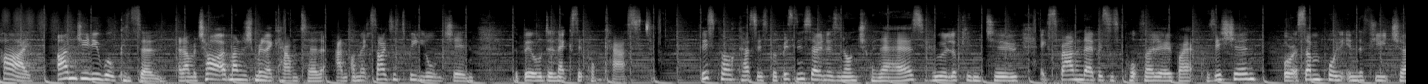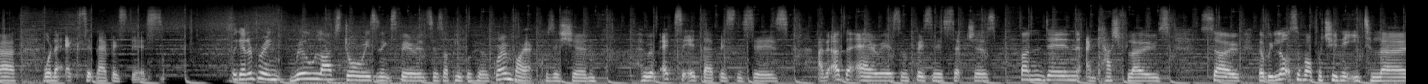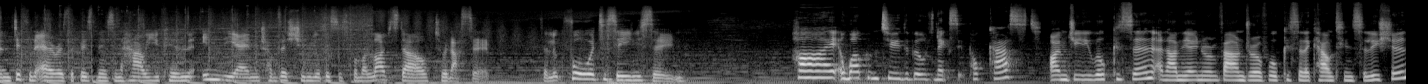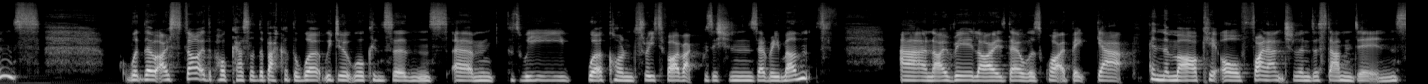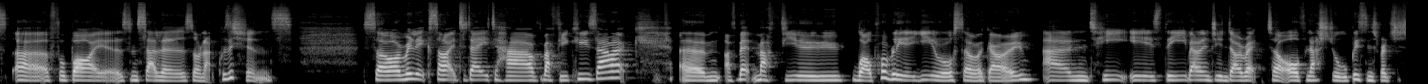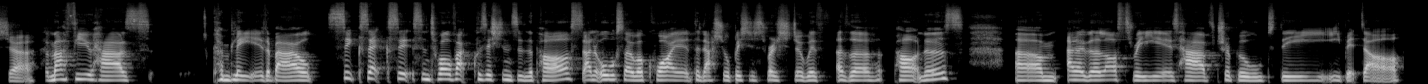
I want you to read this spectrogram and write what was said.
Hi, I'm Julie Wilkinson, and I'm a chartered management accountant, and I'm excited to be launching the Build and Exit podcast. This podcast is for business owners and entrepreneurs who are looking to expand their business portfolio by acquisition or at some point in the future want to exit their business. We're going to bring real life stories and experiences of people who have grown by acquisition, who have exited their businesses, and other areas of business such as funding and cash flows. So there'll be lots of opportunity to learn different areas of business and how you can, in the end, transition your business from a lifestyle to an asset. So look forward to seeing you soon. Hi, and welcome to the Build and Exit podcast. I'm Julie Wilkinson, and I'm the owner and founder of Wilkinson Accounting Solutions. Though I started the podcast on the back of the work we do at Wilkinson's, because um, we work on three to five acquisitions every month. And I realized there was quite a big gap in the market of financial understandings uh, for buyers and sellers on acquisitions. So I'm really excited today to have Matthew Cusack. Um, I've met Matthew, well, probably a year or so ago, and he is the managing director of National Business Register. Matthew has completed about six exits and 12 acquisitions in the past and also acquired the National Business Register with other partners. Um, and over the last three years have tripled the EBITDA.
